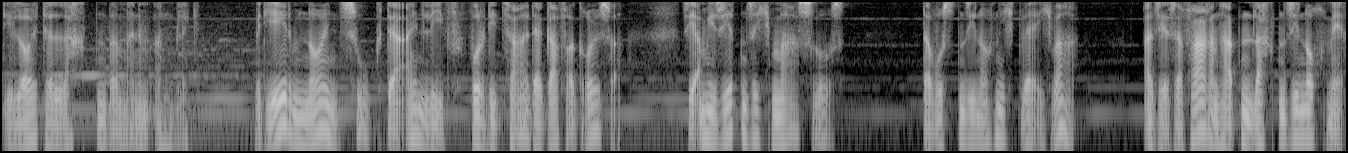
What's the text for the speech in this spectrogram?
Die Leute lachten bei meinem Anblick. Mit jedem neuen Zug, der einlief, wurde die Zahl der Gaffer größer. Sie amüsierten sich maßlos. Da wussten sie noch nicht, wer ich war. Als sie es erfahren hatten, lachten sie noch mehr.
